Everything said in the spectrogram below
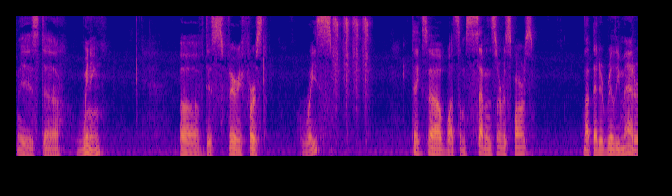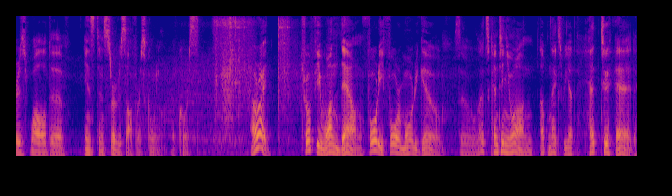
Is the winning of this very first race. Takes uh, what some seven service bars not that it really matters while the instant service offer is going, of course. Alright, trophy one down, 44 more to go. So let's continue on. Up next we got head to head.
